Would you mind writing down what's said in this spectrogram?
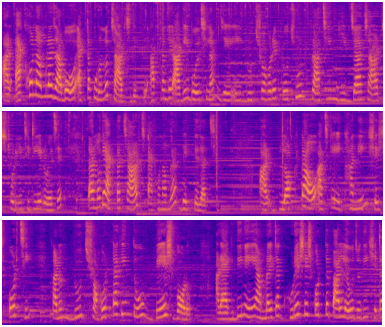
আর এখন আমরা যাব একটা পুরনো চার্চ দেখতে। আপনাদের আগেই বলছিলাম যে এই ব্রুজ শহরে প্রচুর প্রাচীন গির্জা চার্চ ছড়িয়ে ছিটিয়ে রয়েছে। তার মধ্যে একটা চার্চ এখন আমরা দেখতে যাচ্ছি। আর ব্লগটাও আজকে এখানেই শেষ করছি। কারণ ব্রুজ শহরটা কিন্তু বেশ বড়। আর একদিনে আমরা এটা ঘুরে শেষ করতে পারলেও যদি সেটা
